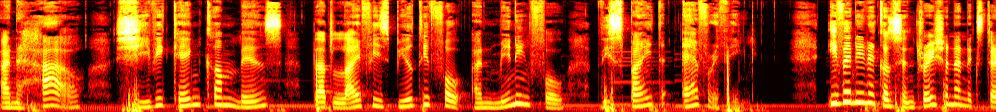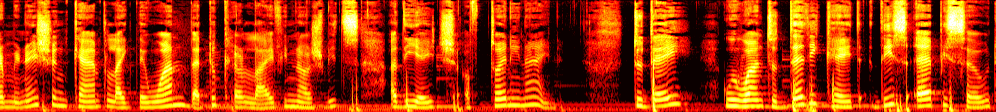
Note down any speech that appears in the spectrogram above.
and how she became convinced that life is beautiful and meaningful despite everything. Even in a concentration and extermination camp like the one that took her life in Auschwitz at the age of 29. Today, we want to dedicate this episode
